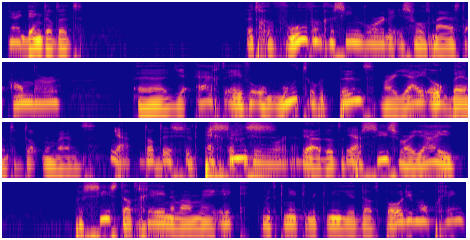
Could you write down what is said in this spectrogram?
Ja, ik denk dat het, het gevoel van gezien worden is volgens mij als de ander eh, je echt even ontmoet op het punt waar jij ook bent op dat moment. Ja, dat is het, Het echte gezien worden. Ja, dat het Ja. precies waar jij, precies datgene waarmee ik met knikkende knieën dat podium opging,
